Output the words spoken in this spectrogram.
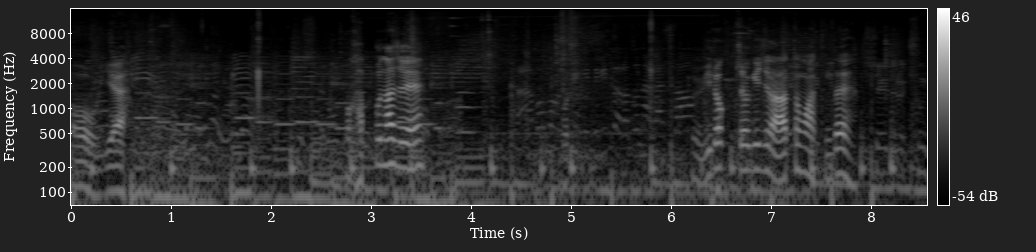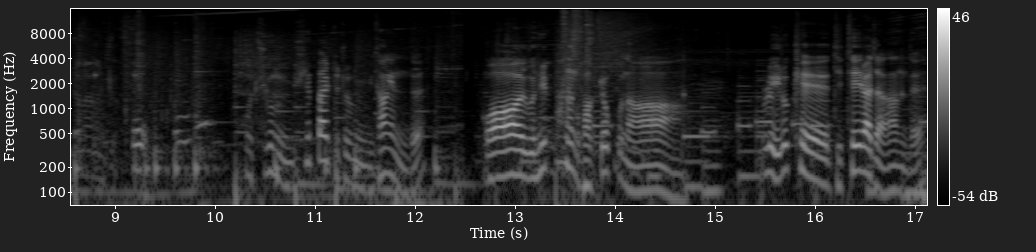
오 예. 뭐 가뿐하지. 위력적이진 않았던 것 같은데. 어, 지금 heal 빨 때 좀 이상했는데? 와 이거 heal 빠는 거 바뀌었구나. 원래 이렇게 디테일하지 않았는데.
